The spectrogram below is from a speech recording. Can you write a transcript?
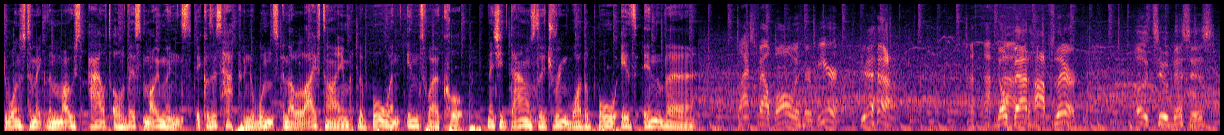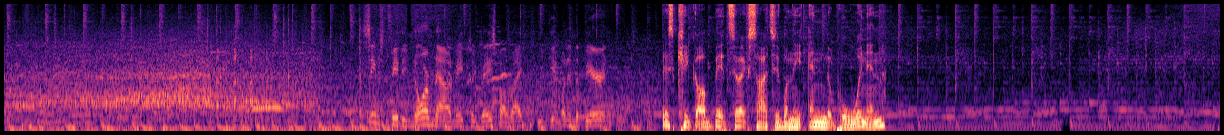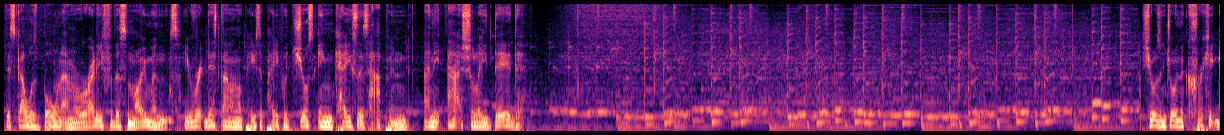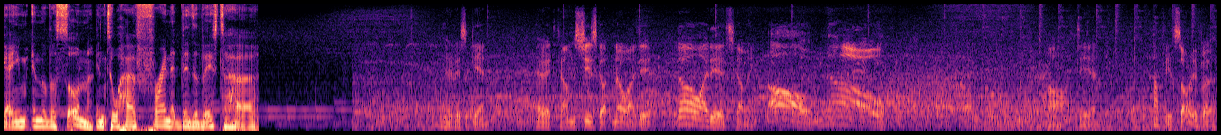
She wants to make the most out of this moment because this happened once in a lifetime. The ball went into her cup, then she downs the drink while the ball is in there. Last foul ball with her beer. Yeah. no bad hops there. 0-2 misses. It seems to be the norm now in Major League Baseball, right? You get one in the beer and This kid got a bit too excited when they end up winning. This guy was born and ready for this moment. He wrote this down on a piece of paper just in case this happened, and he actually did. She was enjoying the cricket game in the sun until her friend did this to her. There it is again. There it comes. She's got no idea. No idea it's coming. Oh, no! Oh, dear. I feel sorry for her.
